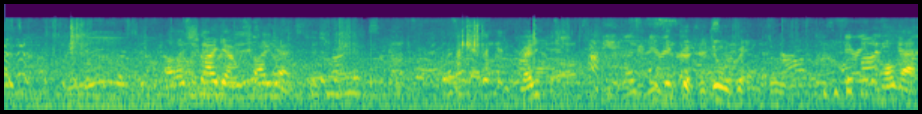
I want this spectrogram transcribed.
Now let's try again. Let's try again. Ready? You did good. You're doing great. You're doing great. Hold that.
